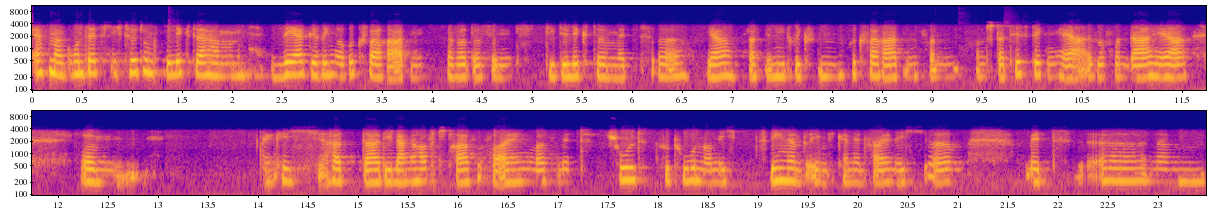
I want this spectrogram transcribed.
erstmal grundsätzlich Tötungsdelikte haben sehr geringe Rückfahrraten. Also das sind die Delikte mit äh, ja fast den niedrigsten Rückfahrraten von, von Statistiken her. Also von daher ähm, denke ich, hat da die lange Haftstrafe vor allem was mit Schuld zu tun und nicht zwingend, eben, ich kenne den Fall nicht, ähm, mit äh, einem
